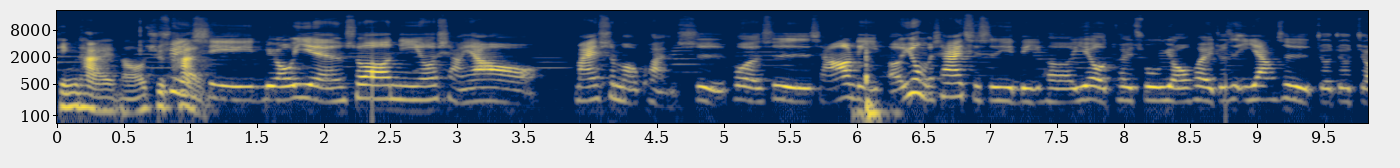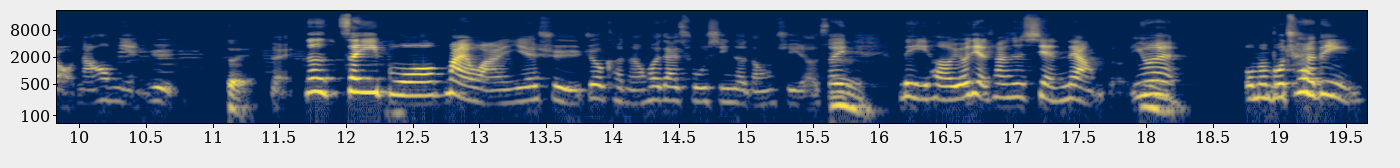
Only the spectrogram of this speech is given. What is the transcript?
平台，然后去讯看。息留言说你有想要买什么款式，或者是想要礼盒，因为我们现在其实礼盒也有推出优惠，就是一样是九九九，然后免运。对对，那这一波卖完，也许就可能会再出新的东西了，所以嗯礼盒有点算是限量的，因为嗯我们不确定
